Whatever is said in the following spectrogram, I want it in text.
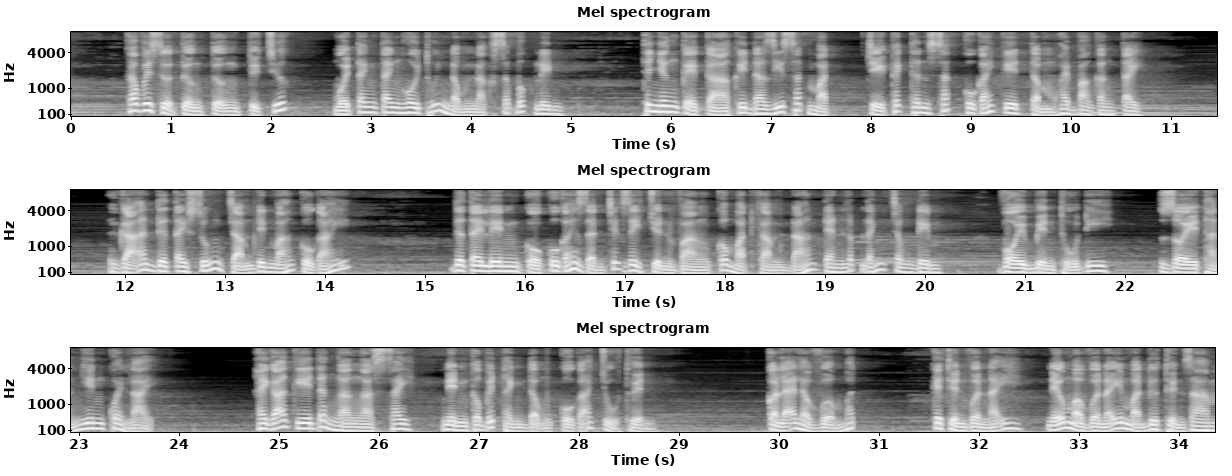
Khác với sự tưởng tượng từ trước, Mùi tanh tanh hôi thối nồng nặc sắp bốc lên. Thế nhưng kể cả khi đã dí sát mặt, Chỉ cách thân xác cô gái kia tầm hai ba găng tay. Gã đưa tay xuống chạm lên má cô gái. Đưa tay lên, cổ cô gái dần chiếc dây chuyền vàng Có mặt khảm đá đen lấp lánh trong đêm, Vội biển thủ đi, Rồi thản nhiên quay lại. Hai gã kia đang ngà ngà say nên không biết hành động của gã chủ thuyền. Có lẽ là vừa mất. Cái thuyền vừa nãy, Nếu mà vừa nãy mà đưa thuyền ra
